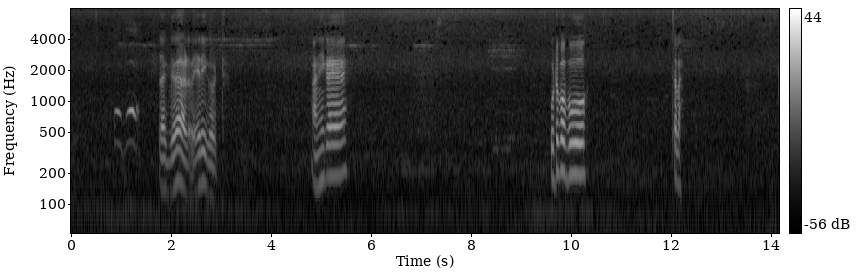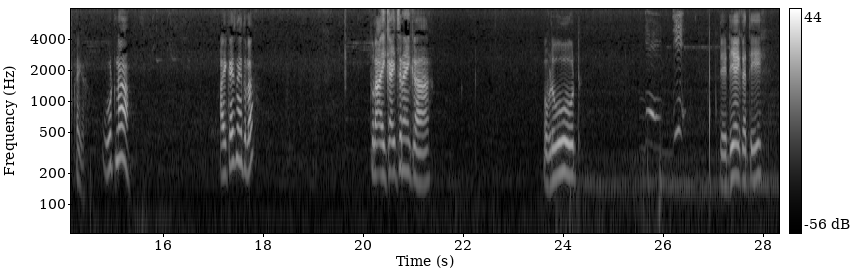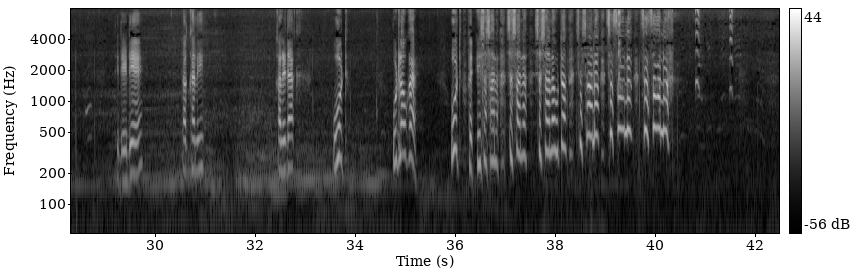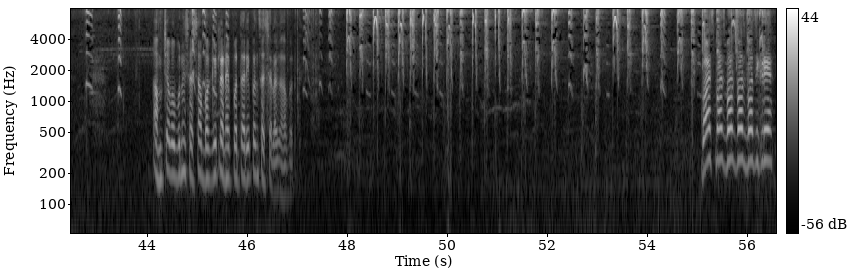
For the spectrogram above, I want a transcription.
दगड. व्हेरी गुड आणि काय उठ बाबू. चला. काय का उठ ना. ऐकायचं नाही तुला? तुला ऐकायचं नाही का? बबडू उठ. डेडी आहे का ती? ती डेडी आहे. टाक खाली. खाली टाक. उठ. उठ लवकर. उठ. हे ससाला ससाला ससाला उठा. ससाला ससाला ससाला. आमच्या बाबूने ससा बघितला नाही पण तरी पण सशाला घाबरते. बस बस बस बस बस इकडे.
